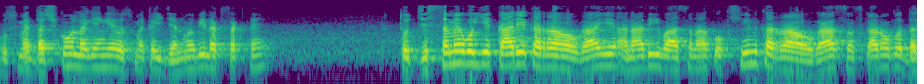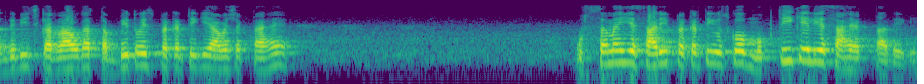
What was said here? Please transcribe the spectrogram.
उसमें दशकों लगेंगे, उसमें कई जन्म भी लग सकते हैं। तो जिस समय वो ये कार्य कर रहा होगा, ये अनादि वासना को क्षीण कर रहा होगा, संस्कारों को दग्धबीज कर रहा होगा, तब भी तो इस प्रकृति की आवश्यकता है। उस समय ये सारी प्रकृति उसको मुक्ति के लिए सहायकता देगी।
